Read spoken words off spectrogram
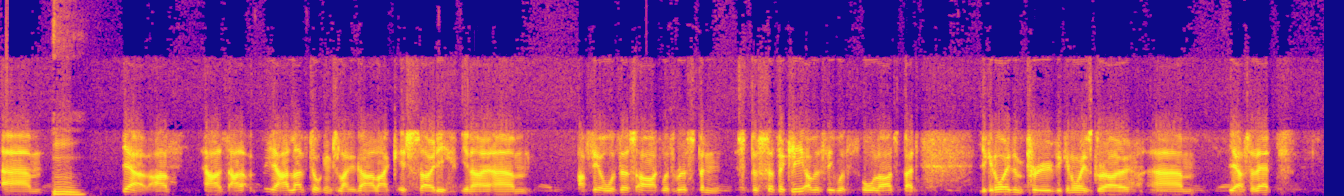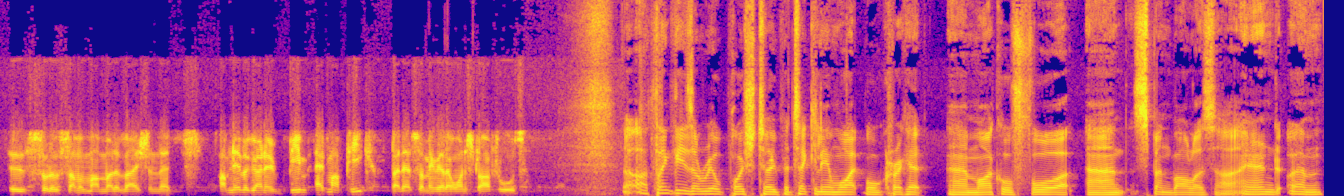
um, mm. yeah, I've, I, was, I, yeah, I love talking to like a guy like Ish Sodhi. You know, um, I feel with this art, with wrist spin specifically, obviously with all arts, but you can always improve, you can always grow. Um, yeah, so that is sort of some of my motivation. That I'm never going to be at my peak, but that's something that I want to strive towards. I think there's a real push too, particularly in white ball cricket, uh, Michael, for um, spin bowlers. Uh, and, um,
